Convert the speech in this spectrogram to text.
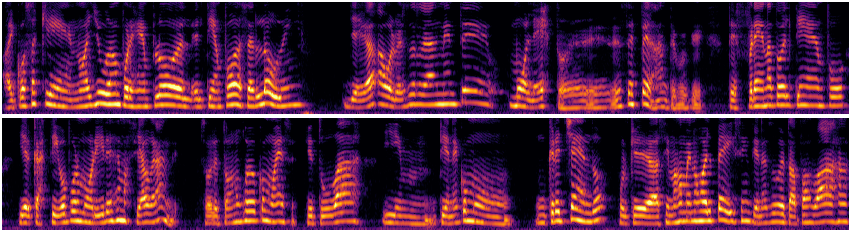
hay cosas que no ayudan. Por ejemplo, el, el tiempo de hacer loading llega a volverse realmente molesto, es desesperante porque te frena todo el tiempo y el castigo por morir es demasiado grande. Sobre todo en un juego como ese, que tú vas y mm, tiene como un crescendo, porque así más o menos va el pacing, tiene sus etapas bajas,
